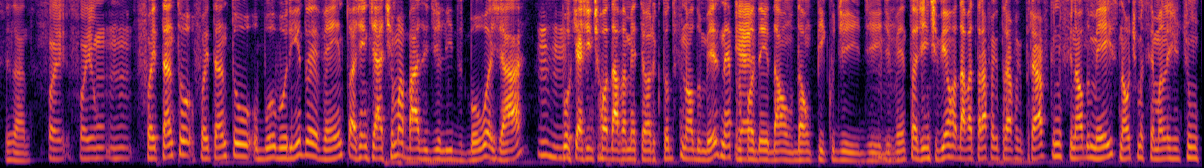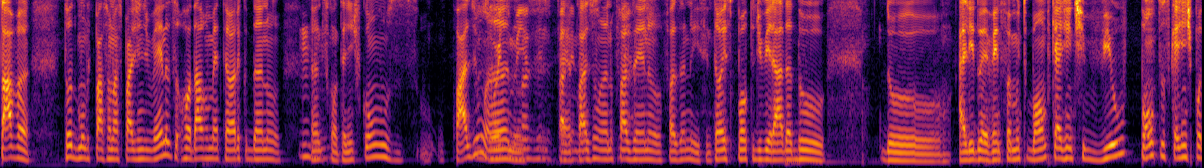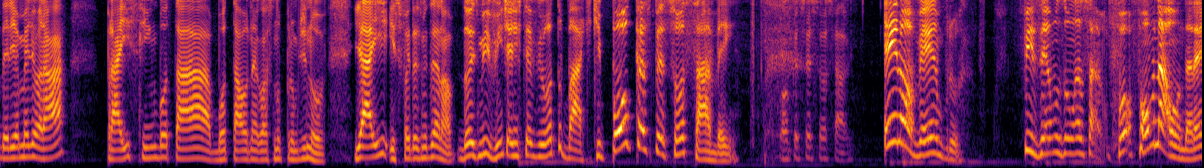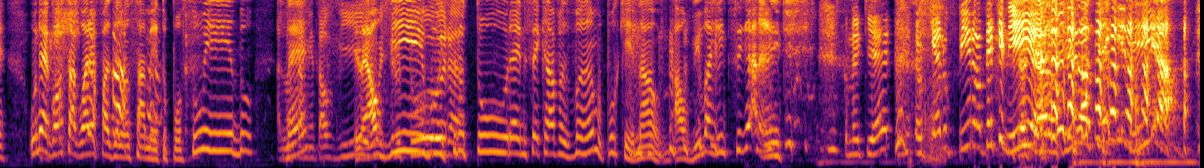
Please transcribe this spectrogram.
Exato. Foi, foi um, um- Foi tanto, foi tanto o burburinho do evento, a gente já tinha uma base de leads boa já, Uhum. porque a gente rodava meteórico todo final do mês, né? Pra É. poder dar um, dar um pico de, de, de vento. Então a gente vinha, rodava tráfego, tráfego, tráfego, e no final do mês, na última semana, a gente juntava todo mundo que passou nas páginas de vendas, rodava o meteórico dando, dando desconto. A gente ficou uns quase um Uns oito ano. meses é, quase um ano fazendo, fazendo isso. Então esse ponto de virada do. Do, ali do evento foi muito bom porque a gente viu pontos que a gente poderia melhorar pra aí sim botar, botar o negócio no prumo de novo. E aí, isso foi 2019. 2020 a gente teve outro baque que poucas pessoas sabem. poucas pessoas sabem. Em novembro, fizemos um lançamento. Fomos na onda, né? O negócio agora é fazer lançamento possuído. Né? Lançamento ao vivo, É ao vivo, estrutura. estrutura, e não sei o que ela faz. Vamos, por quê? Não, ao vivo a gente se garante. Como é que é? Eu quero pirotecnia! Quero pirotecnia!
